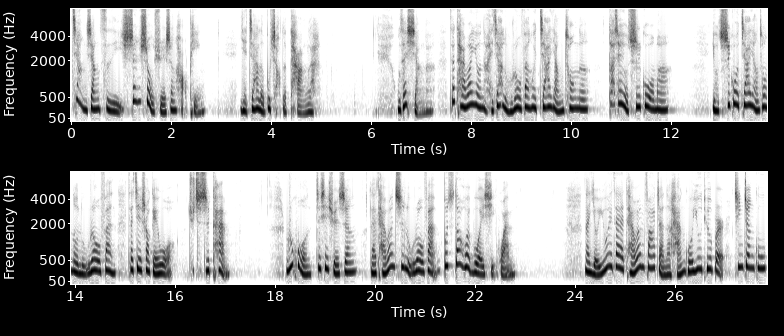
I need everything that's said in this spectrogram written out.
酱香四溢，深受学生好评。也加了不少的糖啦。我在想啊，在台湾有哪一家卤肉饭会加洋葱呢？大家有吃过吗？有吃过加洋葱的卤肉饭，再介绍给我。去吃吃看。如果这些学生来台湾吃卤肉饭，不知道会不会喜欢？那有一位在台湾发展的韩国 YouTuber 金针菇，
